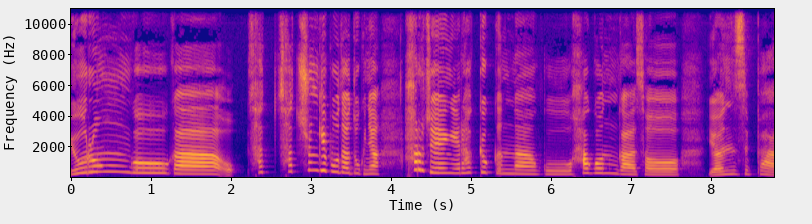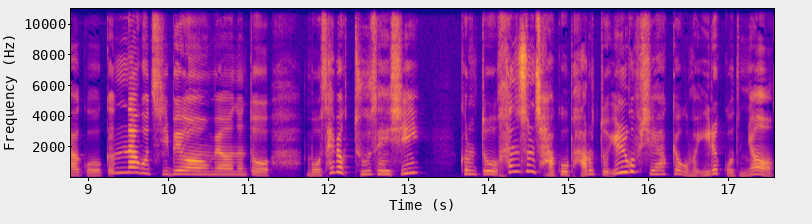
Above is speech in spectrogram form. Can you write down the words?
요런 거가 어, 사, 사춘기보다도 그냥 하루 종일 학교 끝나고 학원 가서 연습하고 끝나고 집에 오면은 또 뭐 새벽 2, 3시? 그럼 또 한숨 자고 바로 또 7시에 학교고 막 이랬거든요.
